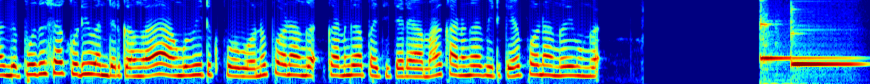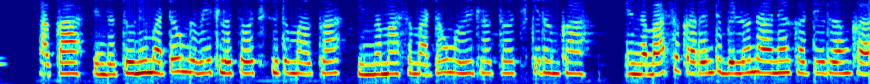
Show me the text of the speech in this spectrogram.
அந்த புதுசாக குடி வந்திருக்காங்க. அவங்க வீட்டுக்கு போவோன்னு போனாங்க. கனகா பற்றி தெரியாமல் கனகா வீட்டுக்கே போனாங்க இவங்க. அக்கா இந்த துணி மட்டும் உங்க வீட்டில் துவைச்சிக்கிட்டுமா அக்கா? இந்த மாசம் மட்டும் உங்க வீட்டில் துவைச்சிக்கிறேங்க்கா இந்த மாசம் கரண்ட் பில்லும் நானே கட்டிடுறேங்க்கா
